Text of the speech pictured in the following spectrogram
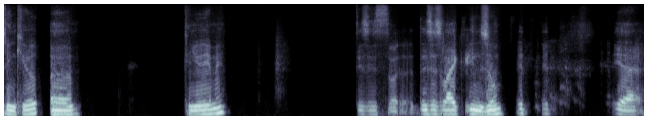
Thank you. Um, Can you hear me? This is, uh, this is like in Zoom. It, it, yeah.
